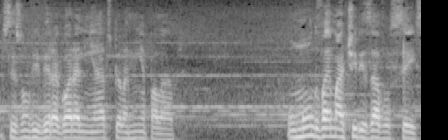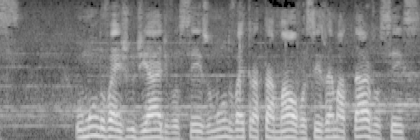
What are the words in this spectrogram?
Vocês vão viver agora alinhados pela minha palavra. O mundo vai martirizar vocês. O mundo vai judiar de vocês, o mundo vai tratar mal vocês, vai matar vocês.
